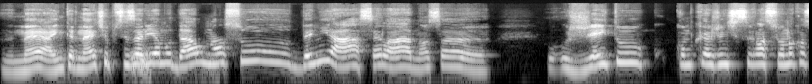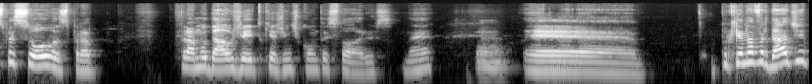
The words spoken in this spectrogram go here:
Né? A internet precisaria mudar o nosso DNA, sei lá, nossa, o jeito como que a gente se relaciona com as pessoas para mudar o jeito que a gente conta histórias, né? É. É, porque na verdade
